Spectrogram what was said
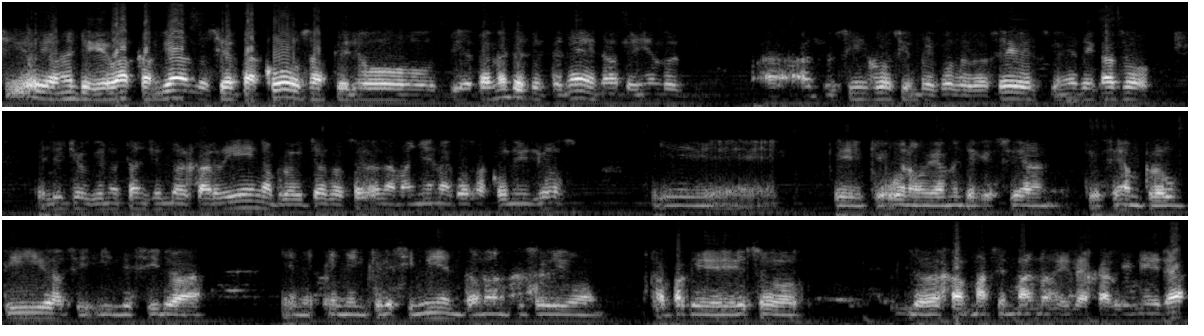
sí, obviamente que vas cambiando ciertas cosas, pero directamente te tenés, ¿no? Teniendo a, tus hijos siempre cosas que hacer. en este caso, el hecho de que no están yendo al jardín, aprovechás a hacer a la mañana cosas con ellos, eh, que, bueno, obviamente que sean que sean productivas y, les sirva en, en, el crecimiento, ¿no? Entonces digo, capaz que eso lo dejas más en manos de la jardinera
